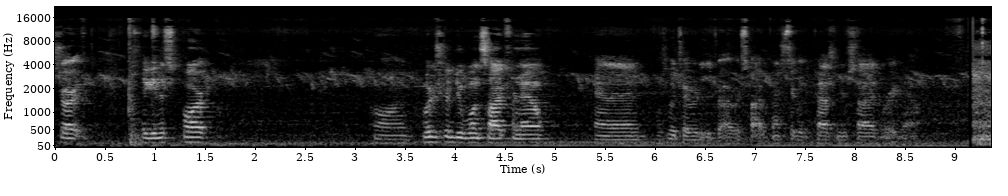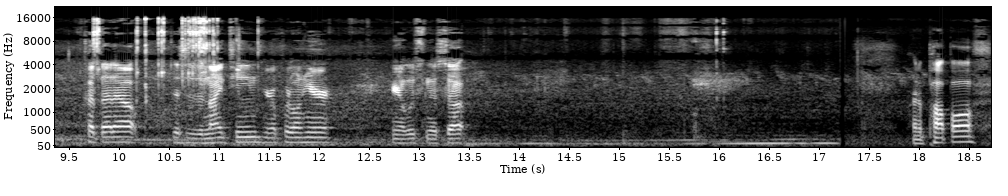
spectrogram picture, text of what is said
start taking this apart. We're just gonna do one side for now, and then we'll switch over to the driver's side. We're gonna stick with the passenger side right now. Cut that out. This is a 19 you're gonna put on here. You're gonna loosen this up. We're gonna pop off.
